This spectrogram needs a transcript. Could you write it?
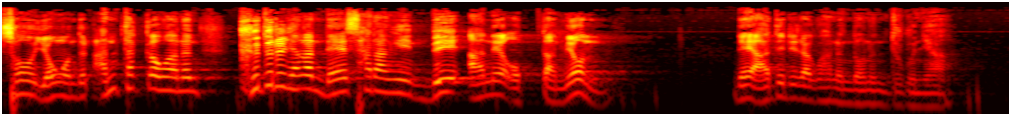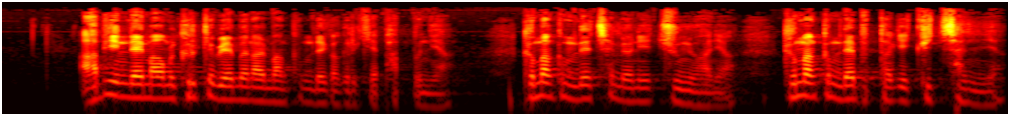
저 영혼들, 안타까워하는 그들을 향한 내 사랑이 내 안에 없다면 내 아들이라고 하는 너는 누구냐? 아비인 내 마음을 그렇게 외면할 만큼 내가 그렇게 바쁘냐? 그만큼 내 체면이 중요하냐? 그만큼 내 부탁이 귀찮냐?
